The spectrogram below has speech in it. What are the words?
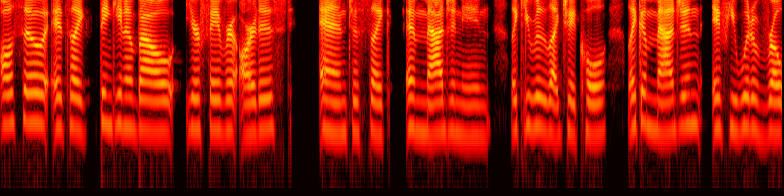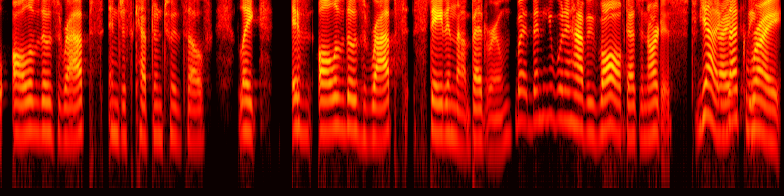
Also, it's like thinking about your favorite artist and just like imagining, like you really like J. Cole. Like imagine if he would have wrote all of those raps and just kept them to himself. Like if all of those raps stayed in that bedroom. but then he wouldn't have evolved as an artist. Yeah, right? exactly. right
